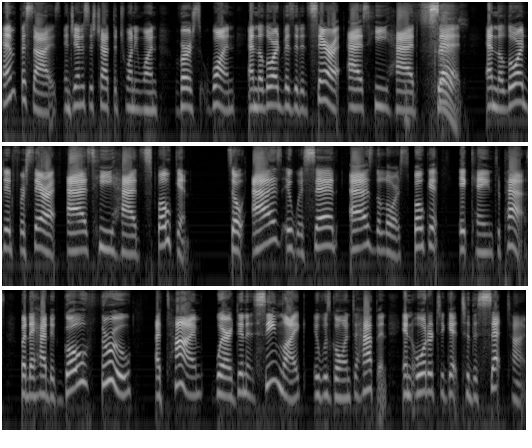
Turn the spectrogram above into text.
emphasized in Genesis chapter 21, verse 1 And the Lord visited Sarah as he had said. And the Lord did for Sarah as he had spoken. So as it was said, as the Lord spoke it, it came to pass. But they had to go through a time where it didn't seem like it was going to happen in order to get to the set time,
